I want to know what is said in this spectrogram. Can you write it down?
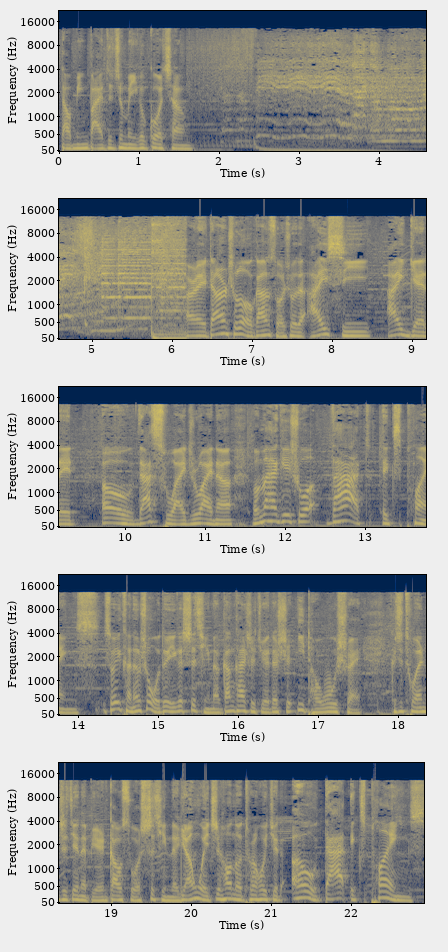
到明白的这么一个过程。Alright，当然除了我刚刚所说的 I see, I get it。Oh, that's why 之外呢，我们还可以说 that explains。所以可能说我对一个事情呢，刚开始觉得是一头雾水，可是突然之间呢，别人告诉我事情的原委之后呢，突然会觉得 Oh, that explains，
